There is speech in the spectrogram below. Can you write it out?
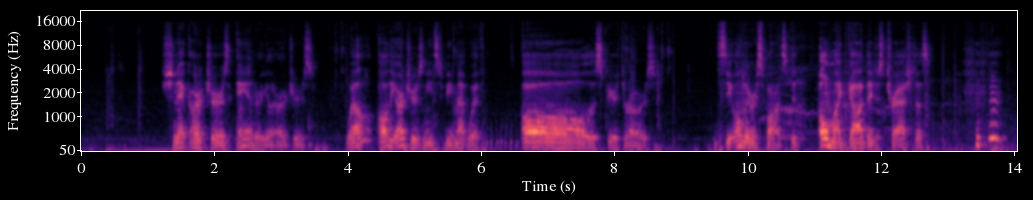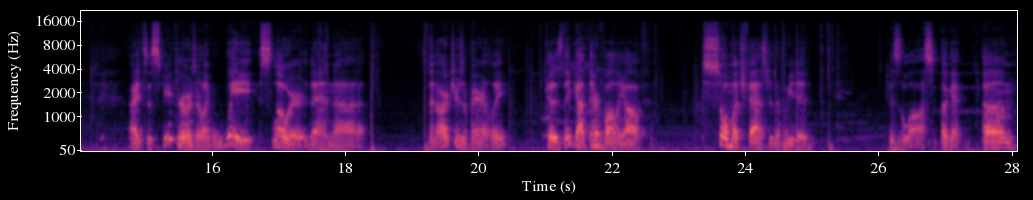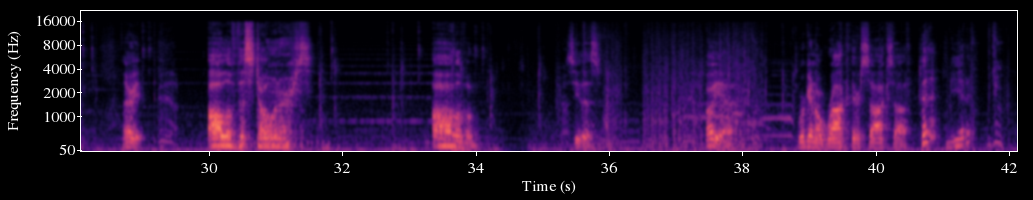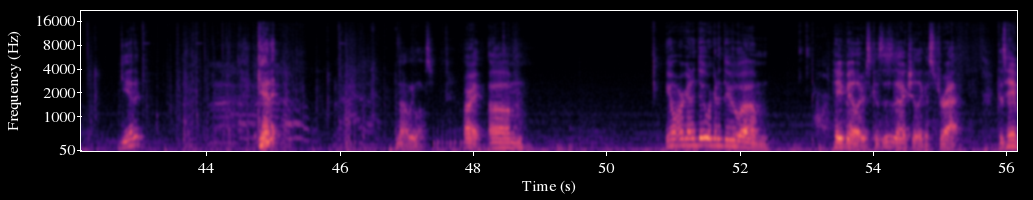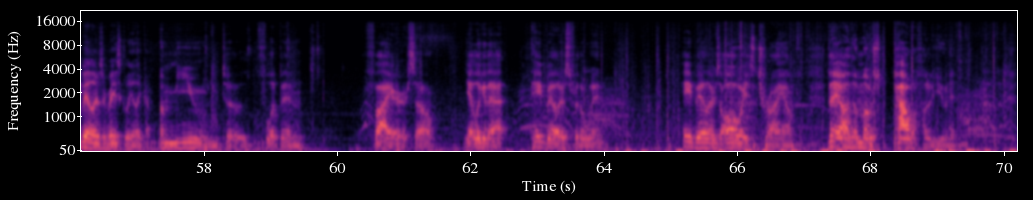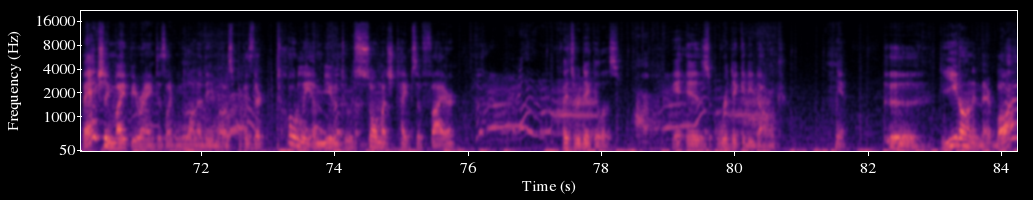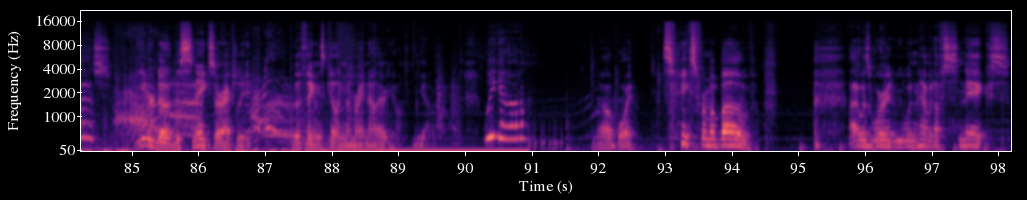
Schneck archers, and regular archers. Well, all the archers needs to be met with all the spear throwers. It's the only response. It, oh my god, they just trashed us. Alright, so spear throwers are like way slower than uh, than archers apparently. Because they got their volley off so much faster than we did. This is a loss. Okay. Um Alright. All of the stoners. All of them. See this. Oh yeah. We're gonna rock their socks off. Get it? Get it? Get it? No, we lost. Alright, um... You know what we're gonna do? We're gonna do, um... Hay balers, because this is actually like a strat. Because hay balers are basically like immune to flipping fire, so... Yeah, look at that. Hay balers for the win. Hay balers always triumph. They are the most powerful unit. They actually might be ranked as like one of the most because they're totally immune to so much types of fire. It's ridiculous. It is ridiculous donk. Yeah. Ugh. Yeet on in there, boys. Yeet done. The snakes are actually the things killing them right now. There we go. We got them. We got them. Oh boy. Snakes from above. I was worried we wouldn't have enough snakes.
